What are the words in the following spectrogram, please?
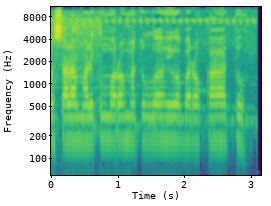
Wassalamualaikum warahmatullahi wabarakatuh.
